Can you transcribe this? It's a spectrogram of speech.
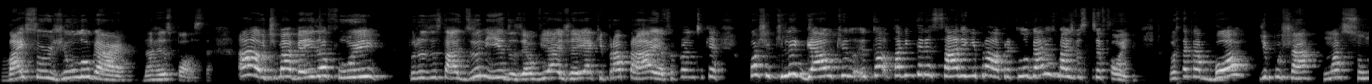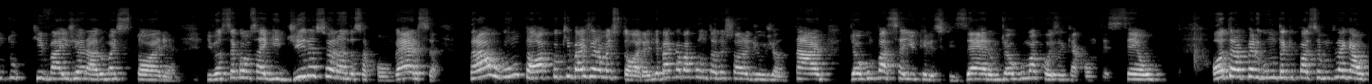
Vai surgir um lugar na resposta. Ah, a última vez eu fui para os Estados Unidos, eu viajei aqui para a praia, fui para não sei o quê. Poxa, que legal, que eu estava interessada em ir para lá. Para que lugares mais você foi? Você acabou de puxar um assunto que vai gerar uma história. E você consegue ir direcionando essa conversa para algum tópico que vai gerar uma história. Ele vai acabar contando a história de um jantar, de algum passeio que eles fizeram, de alguma coisa que aconteceu. Outra pergunta que pode ser muito legal.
